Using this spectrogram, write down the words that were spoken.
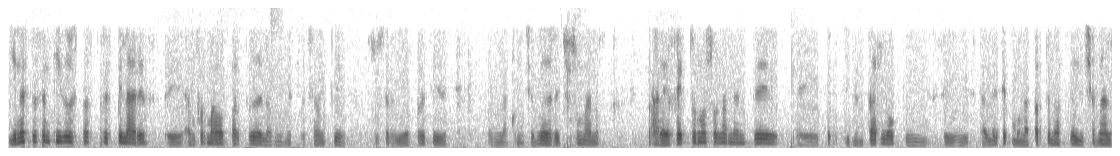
Y en este sentido, estos tres pilares eh, han formado parte de la administración que su servidor preside en la Comisión de Derechos Humanos para efecto no solamente eh, lo que se establece como la parte más tradicional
